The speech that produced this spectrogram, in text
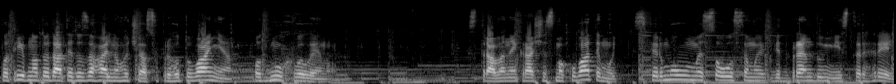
потрібно додати до загального часу приготування одну хвилину. Страви найкраще смакуватимуть з фірмовими соусами від бренду Містер Гриль.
